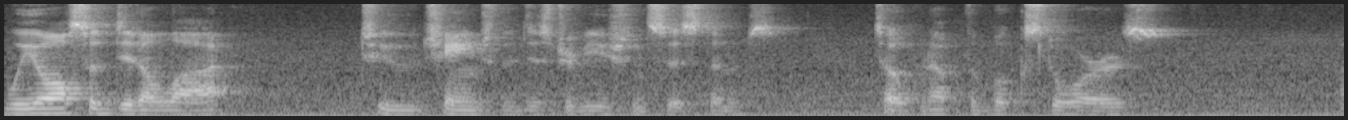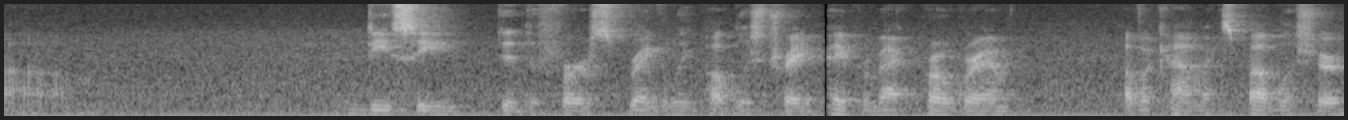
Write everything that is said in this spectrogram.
we also did a lot to change the distribution systems, to open up the bookstores. DC did the first regularly published trade paperback program of a comics publisher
